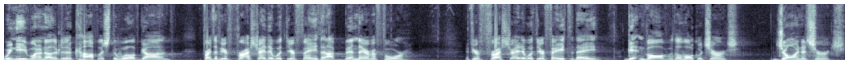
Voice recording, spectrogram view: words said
We need one another to accomplish the will of God. Friends, if you're frustrated with your faith, and I've been there before, if you're frustrated with your faith today, get involved with a local church. Join a church.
